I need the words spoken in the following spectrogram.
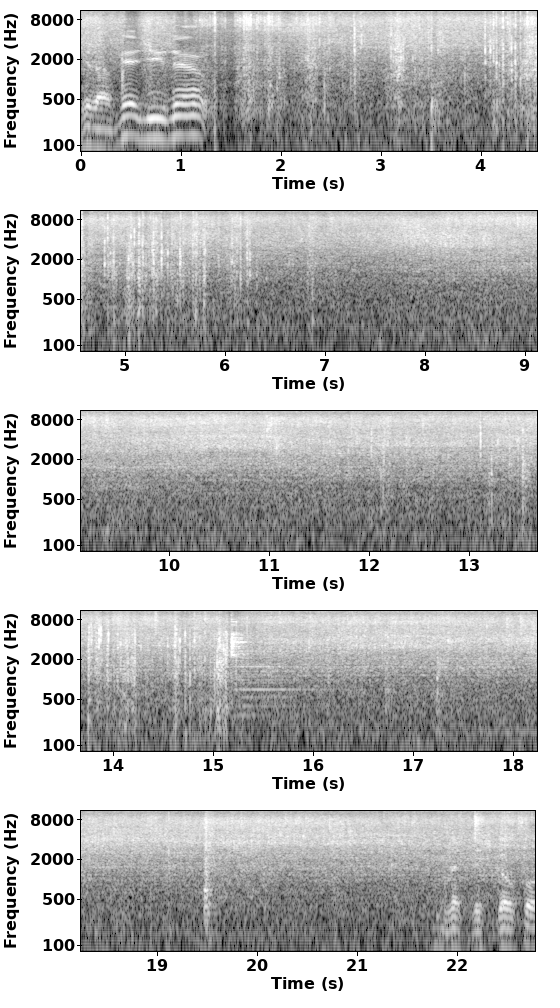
Get our veggies out. Let this go for a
